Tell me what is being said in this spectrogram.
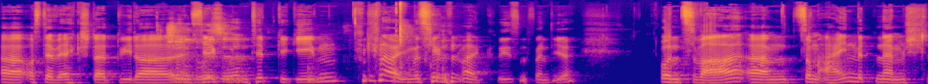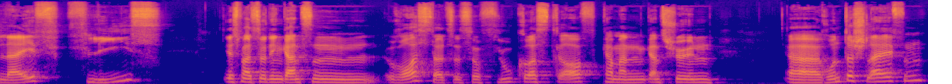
äh, aus der Werkstatt wieder Schöne einen sehr Grüße. guten Tipp gegeben. genau, ich muss ihn mal grüßen von dir. Und zwar ähm, zum einen mit einem Schleifvlies erstmal so den ganzen Rost, also so Flugrost drauf, kann man ganz schön äh, runterschleifen.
